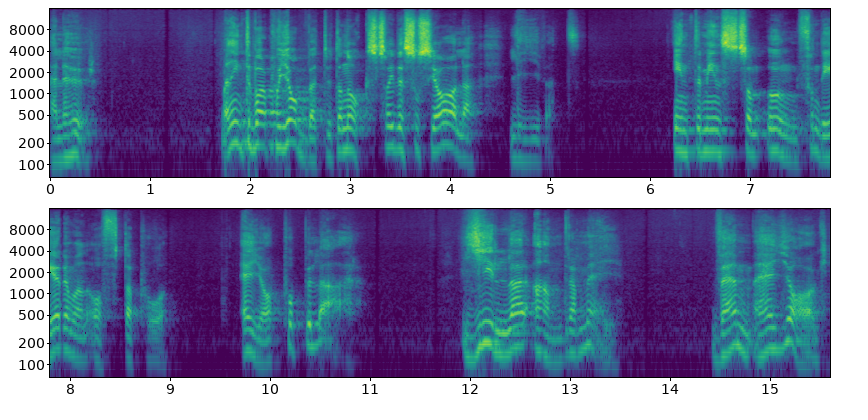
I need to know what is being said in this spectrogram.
eller hur? Men inte bara på jobbet utan också i det sociala livet. Inte minst som ung funderar man ofta på, är jag populär? Gillar andra mig? Vem är jag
